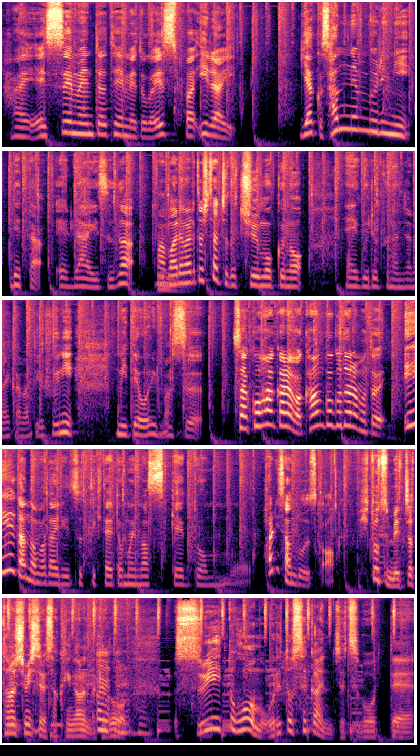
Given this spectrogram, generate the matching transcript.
はい、SM エンターテインメントがエスパ以来約3年ぶりに出たえーライズが、まあ、我々としてはちょっと注目の、えーグループなんじゃないかなというふうに見ております。さあ後半からは韓国ドラマと映画の話題に移っていきたいと思いますけども。ハリさんどうですか？一つめっちゃ楽しみにしてる作品があるんだけど、スイートホーム俺と世界の絶望って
